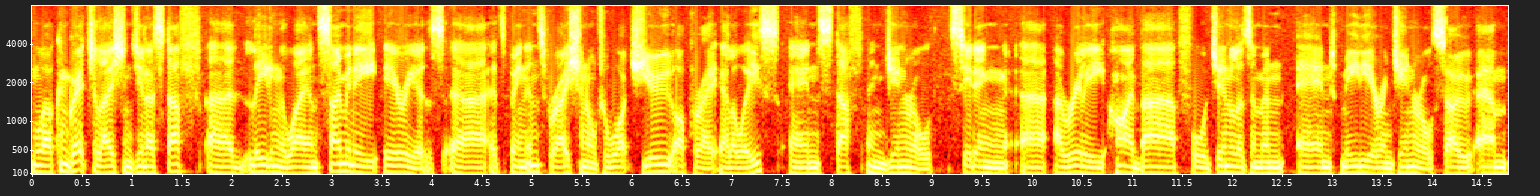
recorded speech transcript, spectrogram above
Well, congratulations. You know, stuff uh, leading the way in so many areas. Uh, it's been inspirational to watch you operate, Eloise, and stuff in general, setting uh, a really high bar for journalism and, and media in general. So, um,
